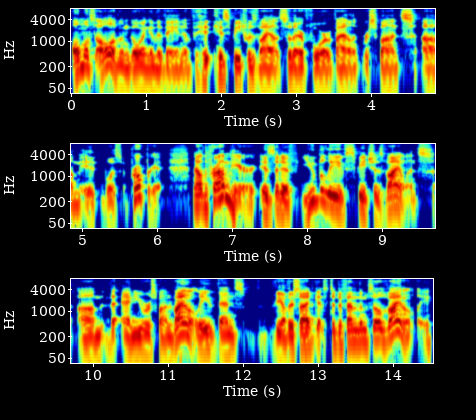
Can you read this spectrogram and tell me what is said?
almost all of them going in the vein of his, speech was violent, so therefore violent response um, it was appropriate. Now the problem here is that if you believe speech is violence um, th- and you respond violently, then the other side gets to defend themselves violently.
